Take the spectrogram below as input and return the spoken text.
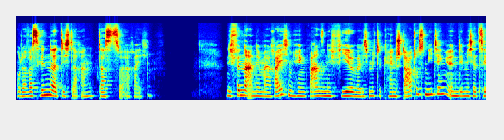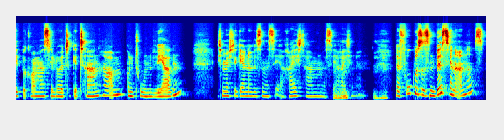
oder was hindert dich daran, das zu erreichen? Und ich finde, an dem Erreichen hängt wahnsinnig viel, weil ich möchte kein Status-Meeting, in dem ich erzählt bekomme, was die Leute getan haben und tun werden. Ich möchte gerne wissen, was sie erreicht haben und was sie Mhm. erreichen werden. Mhm. Der Fokus ist ein bisschen anders.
